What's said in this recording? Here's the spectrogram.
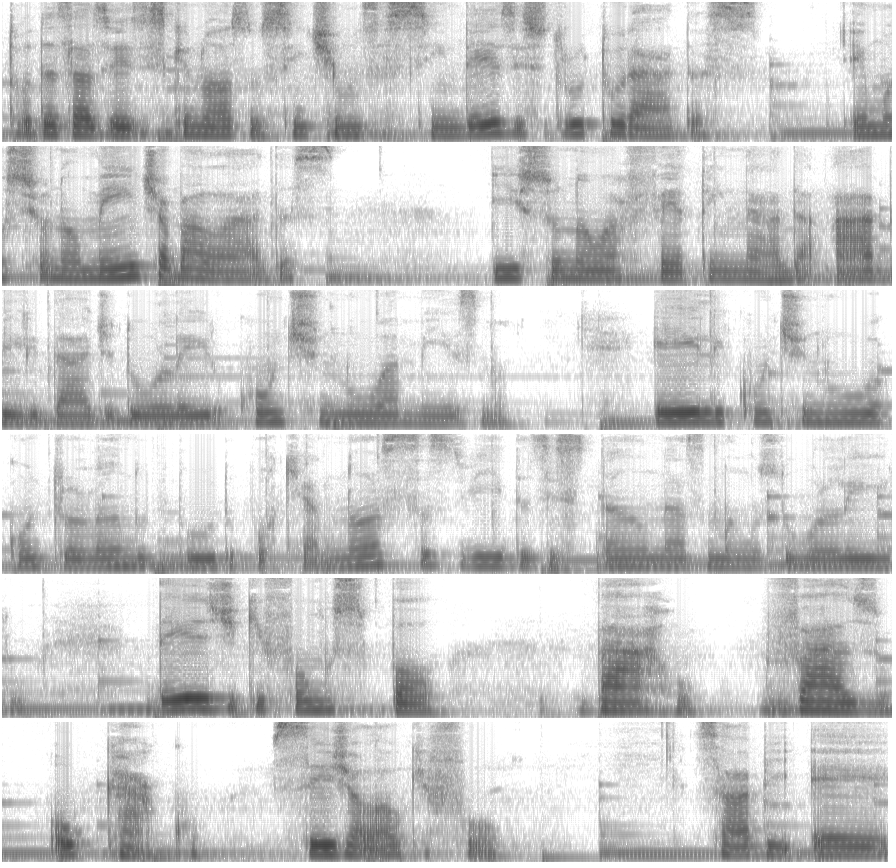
todas as vezes que nós nos sentimos assim desestruturadas, emocionalmente abaladas, isso não afeta em nada. A habilidade do oleiro continua a mesma. Ele continua controlando tudo, porque as nossas vidas estão nas mãos do oleiro, desde que fomos pó, barro, vaso ou caco, seja lá o que for. Sabe, é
